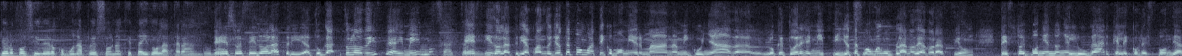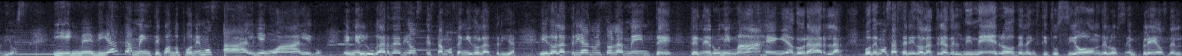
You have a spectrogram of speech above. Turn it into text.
yo lo considero como una persona que está idolatrando, ¿no? Eso es idolatría. ¿Tú, tú lo diste ahí mismo. Exactamente. Es idolatría. Cuando yo te pongo a ti como mi hermana, mi cuñada, lo que tú eres en mi y yo te Sí. pongo en un plano de adoración, te estoy poniendo en el lugar que le corresponde a Dios. Y inmediatamente cuando ponemos a alguien o a algo en el lugar de Dios, estamos en idolatría. Idolatría no es solamente tener una imagen y adorarla. Podemos hacer idolatría del dinero, de la institución, de los empleos, del-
